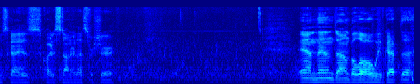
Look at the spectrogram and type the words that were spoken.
this guy is quite a stunner, that's for sure. And then down below, we've got the,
